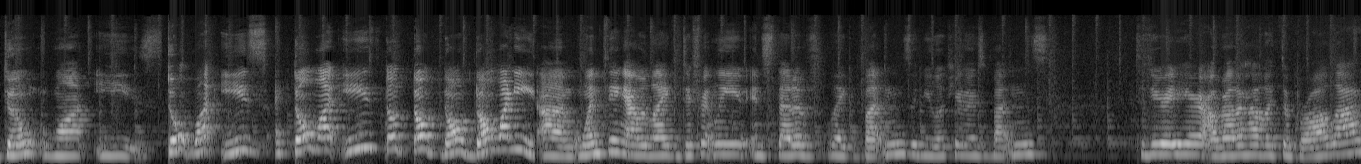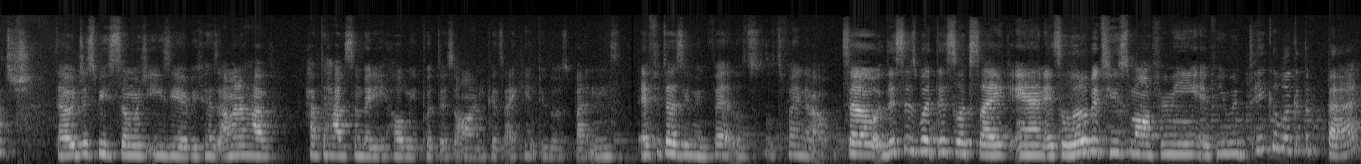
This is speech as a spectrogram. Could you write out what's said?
Don't want ease. Don't want ease? I don't want ease? Don't, don't, don't, don't want ease. Um, one thing I would like differently instead of like buttons, if you look here, there's buttons to do right here. I'd rather have like the bra latch. That would just be so much easier because I'm gonna have have to have somebody help me put this on because I can't do those buttons. If it does even fit, let's, let's find out. So this is what this looks like and it's a little bit too small for me. If you would take a look at the back,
